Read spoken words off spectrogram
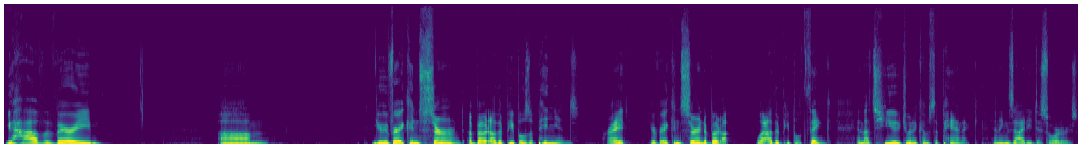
you have a very um you're very concerned about other people's opinions, right? You're very concerned about uh, what other people think. And that's huge when it comes to panic and anxiety disorders.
